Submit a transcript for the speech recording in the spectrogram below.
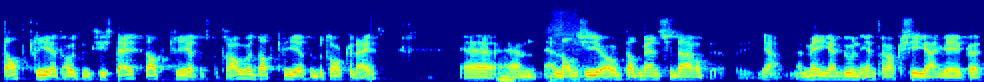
dat creëert authenticiteit, dat creëert het vertrouwen, dat creëert de betrokkenheid. Eh, en, en dan zie je ook dat mensen daarop ja, mee gaan doen, interactie gaan geven.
